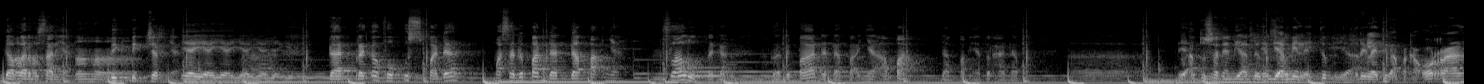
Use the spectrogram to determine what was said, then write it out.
gambar Ah, besarnya, ah, ah, big picture-nya, Ya ya ya ya ya, ya gitu. dan mereka fokus pada masa depan dan dampaknya. Selalu mereka ke depan dan dampaknya apa? Dampaknya terhadap uh, Ya, keputusan yang diambil. yang diambil itu Iya. relatif apakah orang,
